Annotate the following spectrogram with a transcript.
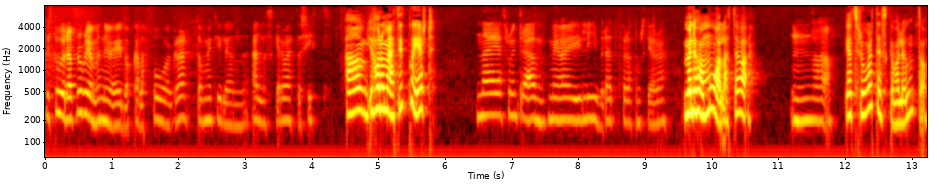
Det stora problemet nu är ju dock alla fåglar. De är tydligen älskar att äta shit. Ja, har de ätit på ert? Nej, jag tror inte det än, men jag är livrädd för att de ska göra det. Men du har målat det va? Mm, det har jag. Jag tror att det ska vara lugnt då.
